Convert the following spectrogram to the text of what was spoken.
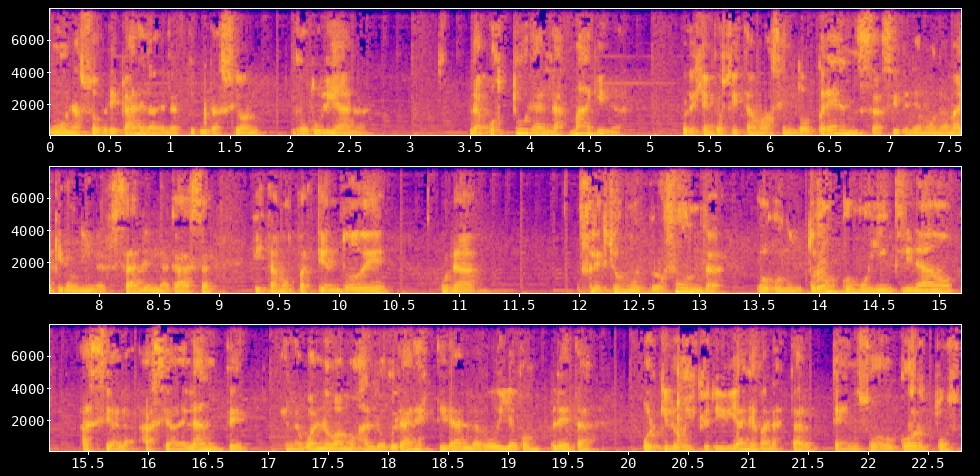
una sobrecarga de la articulación rotuliana. La postura en las máquinas. Por ejemplo, si estamos haciendo prensa, si tenemos una máquina universal en la casa y estamos partiendo de una flexión muy profunda o con un tronco muy inclinado hacia, hacia adelante, en la cual no vamos a lograr estirar la rodilla completa porque los isquiotibiales van a estar tensos o cortos,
